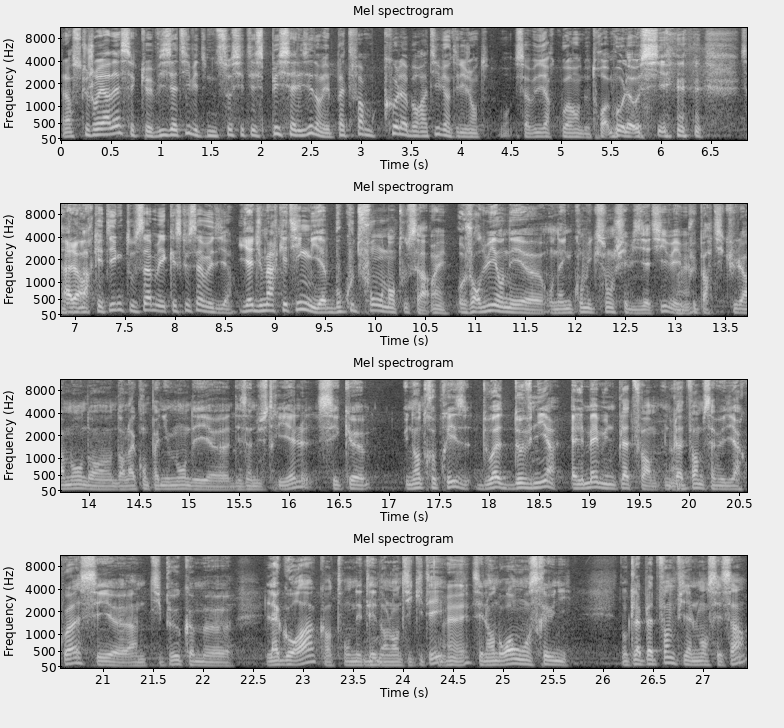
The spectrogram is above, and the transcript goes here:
Alors ce que je regardais, c'est que Visiative est une société spécialisée dans les plateformes collaboratives intelligentes. Bon, ça veut dire quoi en deux, trois mots là aussi? C'est Alors, marketing, tout ça, mais qu'est-ce que ça veut dire? Il y a du marketing, mais il y a beaucoup de fonds dans tout ça. Aujourd'hui, on, est, euh, on a une conviction chez Visiative, et plus particulièrement dans, l'accompagnement des, euh, des industriels, c'est que une entreprise doit devenir elle-même une plateforme. Une plateforme, ça veut dire quoi? C'est euh, un petit peu comme l'agora quand on était mmh. dans l'Antiquité. C'est l'endroit où on se réunit. Donc la plateforme, finalement, c'est ça.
